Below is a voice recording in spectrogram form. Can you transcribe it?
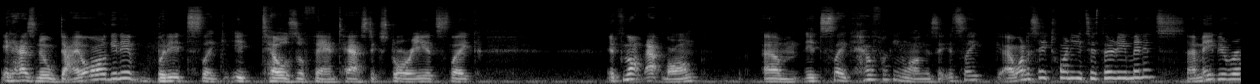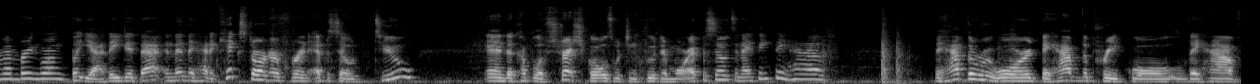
It has no dialogue in it, but it's like it tells a fantastic story. It's like it's not that long. Um, it's like how fucking long is it? It's like I want to say twenty to thirty minutes. I may be remembering wrong, but yeah, they did that, and then they had a Kickstarter for an episode two and a couple of stretch goals, which included more episodes. And I think they have they have the reward, they have the prequel, they have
